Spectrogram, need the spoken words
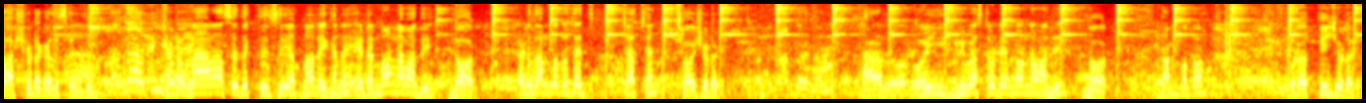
পাঁচশো টাকা সেল দেন। একটা নান আছে দেখতেছি আপনার এখানে। এটা নর নামাদি নর। এটা দাম কত চাচ্ছেন? ছয়শো টাকা। আর ওই গ্রিবাসটা ওটা নর নামাদি নর। দাম কত? ওটা তিনশো টাকা।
